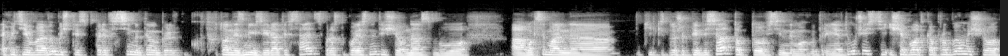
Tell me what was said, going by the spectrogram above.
Я хотів е, вибачитись перед всіми тими, перед- хто не зміг зіграти в Сайнс, просто пояснити, що в нас було а, максимально кількість дошок 50, тобто всі не могли прийняти участі. І ще була така проблема, що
